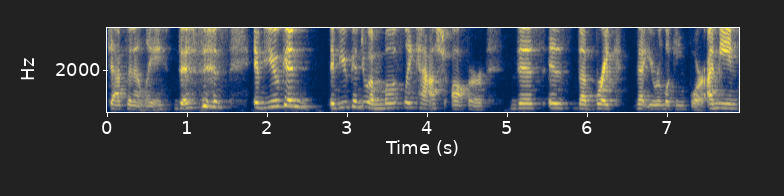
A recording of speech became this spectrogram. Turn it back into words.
Definitely. This is if you can if you can do a mostly cash offer, this is the break that you're looking for. I mean,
